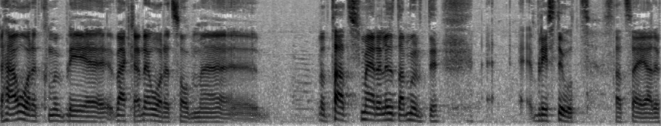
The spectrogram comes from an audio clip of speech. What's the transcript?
det här året kommer bli verkligen det året som touch med eller utan multi blir stort. Så att säga. Det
